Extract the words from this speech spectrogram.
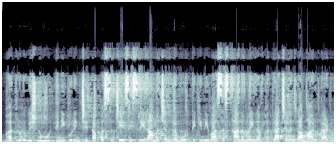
భద్రుడు విష్ణుమూర్తిని గురించి తపస్సు చేసి శ్రీరామచంద్రమూర్తికి నివాస స్థానమైన భద్రాచలంగా మారుతాడు.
